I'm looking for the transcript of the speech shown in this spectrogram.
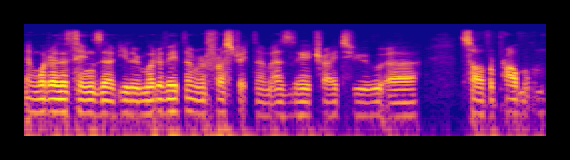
And what are the things that either motivate them or frustrate them as they try to uh, solve a problem?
